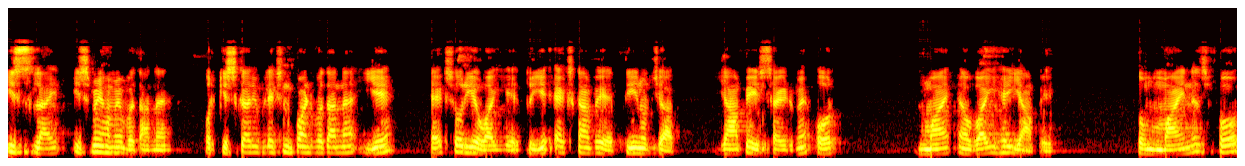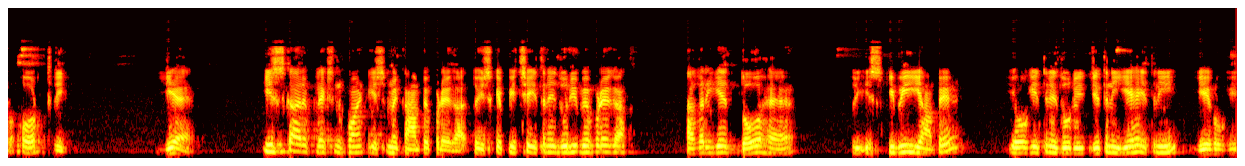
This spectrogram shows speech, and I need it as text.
इस लाइन इसमें हमें बताना है। और किसका रिफ्लेक्शन पॉइंट बताना है? ये x और ये y है। तो ये x कहाँ पे है? तीन और चार। यहाँ पे इस साइड में और y है यहाँ पे। तो माइनस फोर और थ्री ये है। इसका रिफ्लेक्शन पॉइंट इसमें कहाँ पे पड़ेगा? तो इसके पीछे इतनी दूरी पे पड़ेगा। अगर ये दो है तो इसकी भी यहाँ पे ये होगी इतनी दूरी। जितनी ये है, इतनी ये होगी।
